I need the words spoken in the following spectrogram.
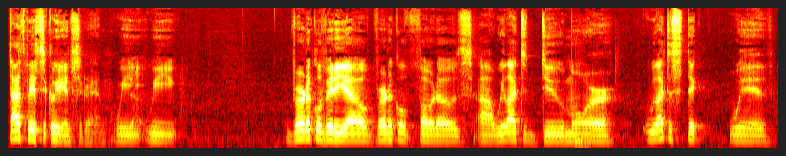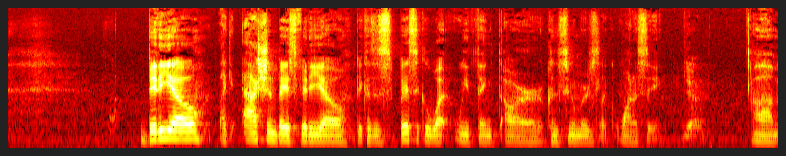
that's basically Instagram. We Yeah. we vertical video, vertical photos. Uh, we like to do more. We like to stick with video, like action-based video, because it's basically what we think our consumers like want to see. Yeah. Um,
